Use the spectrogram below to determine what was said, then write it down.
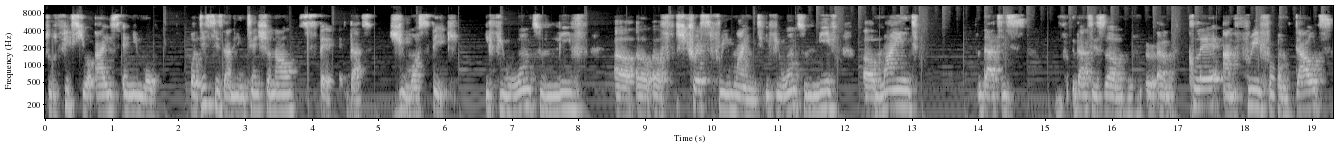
to fix your eyes anymore. But this is an intentional step that you must take if you want to live a, a, a stress free mind, if you want to live a mind that is that is um, um, clear and free from doubts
